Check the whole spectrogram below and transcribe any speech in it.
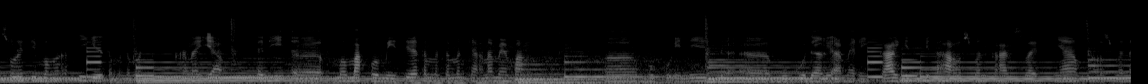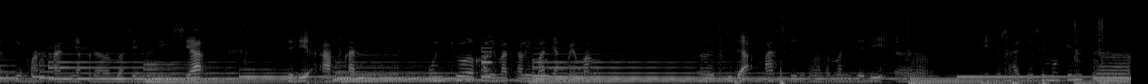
sulit dimengerti gitu teman-teman. Karena ya tadi uh, memaklumi itu ya teman-teman karena memang uh, buku ini uh, buku dari Amerika gitu kita harus mentranslate-nya harus menerjemahkannya ke dalam bahasa Indonesia jadi akan muncul kalimat-kalimat yang memang uh, tidak pas gitu teman-teman. Jadi uh, itu saja sih mungkin uh,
